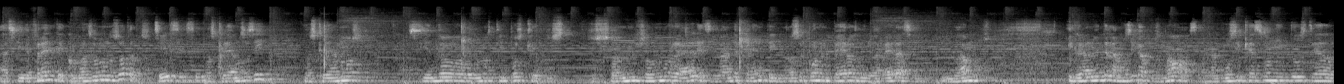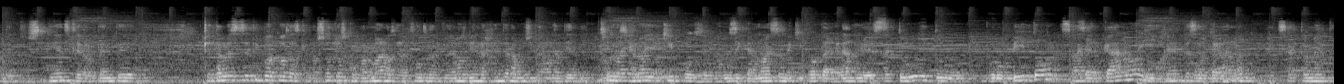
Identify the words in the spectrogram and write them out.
Así de frente, como lo somos nosotros. Sí, sí, sí. Nos creamos así. Nos creamos siendo unos tipos que pues, pues, son, son muy reales y van de frente y no se ponen peros ni barreras y, y vamos. Y realmente la música, pues no. O sea, la música es una industria donde pues si tienes que de repente... Que tal vez ese tipo de cosas que nosotros como hermanos en el fútbol entendemos bien, la gente de la música no la entiende. Sí, no, hay, no hay equipos de música, no es un equipo tan grande, es tú y tu grupito Exacto. cercano y gente cercana. Exactamente.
